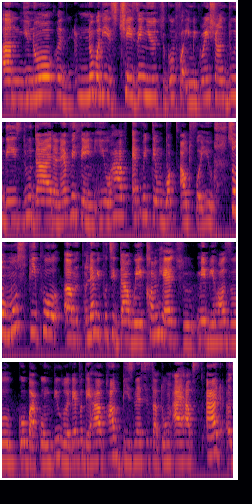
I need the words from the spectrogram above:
um you know nobody is chasing you to go for immigration do this do that and everything. You have everything worked out for you. So most people um let me put it that way come here to maybe hustle go back home build whatever they have have businesses at home. I have had a,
